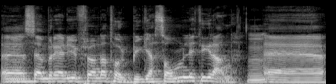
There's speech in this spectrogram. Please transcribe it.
Eh, sen började ju Frölunda Torg byggas om lite grann. Eh,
